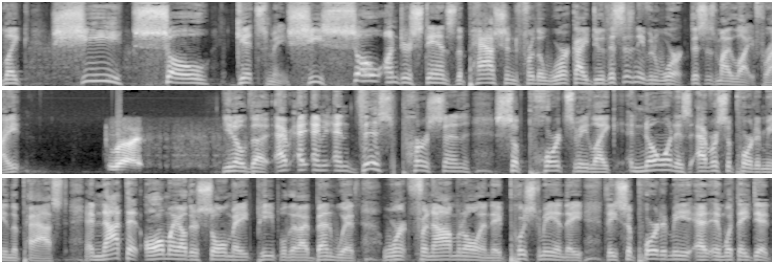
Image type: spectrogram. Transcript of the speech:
like she so gets me. She so understands the passion for the work I do. This isn't even work. This is my life, right? Right. You know the I, I mean, and this person supports me like no one has ever supported me in the past. And not that all my other soulmate people that I've been with weren't phenomenal and they pushed me and they they supported me and, in what they did,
